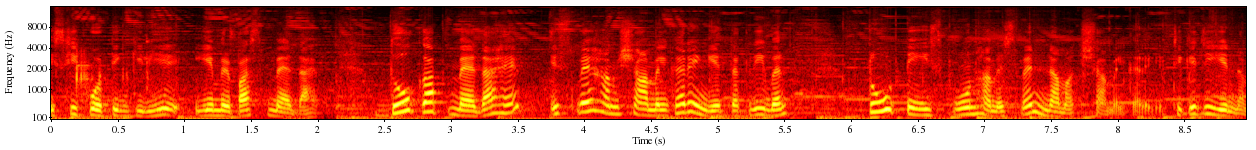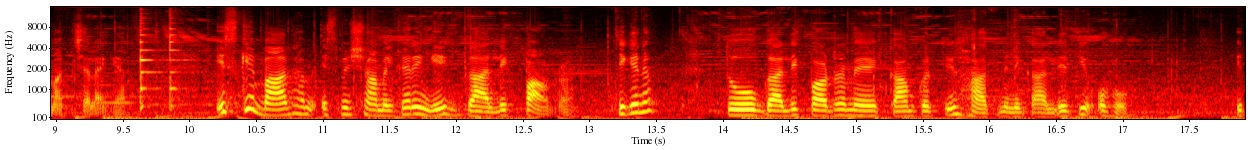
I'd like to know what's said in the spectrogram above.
इसकी कोटिंग के लिए ये मेरे पास मैदा है। दो कप मैदा है, इसमें हम शामिल करेंगे तकरीबन टू टीस्पून हम इसमें नमक शामिल करेंगे। ठीक है जी, ये नमक चला गया। इसके बाद हम इसमें शामिल करेंगे गार्लिक पाउडर ठीक है ना? तो गार्लिक पाउडर मैं काम करती हूँ, हाथ में निकाल लेती हूँ। ओहो, ये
